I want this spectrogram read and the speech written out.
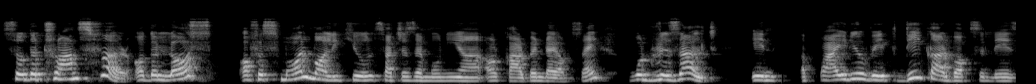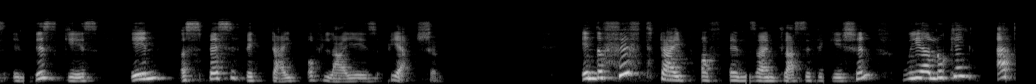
So the transfer or the loss of a small molecule such as ammonia or carbon dioxide would result in a pyruvate decarboxylase in this case in a specific type of lyase reaction. In the fifth type of enzyme classification, we are looking at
